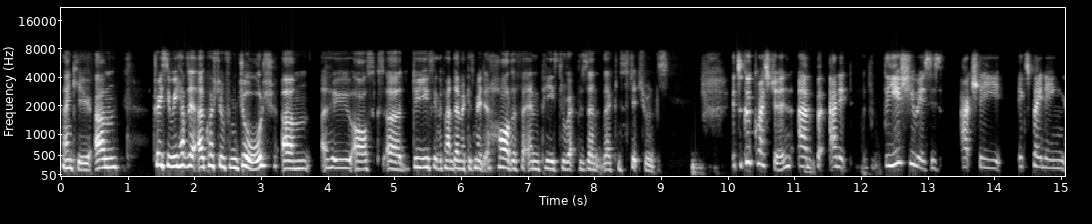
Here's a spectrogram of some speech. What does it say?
Thank you. Um, Tracy, we have a question from George um, who asks, uh, do you think the pandemic has made it harder for MPs to represent their constituents? It's a good question, um, but and it the issue is is actually explaining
